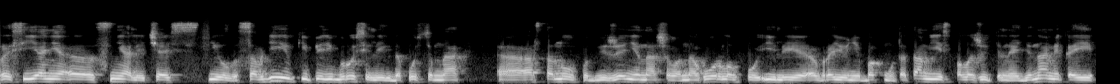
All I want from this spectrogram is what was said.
россияне сняли часть сил с Авдеевки, перебросили их, допустим, на остановку движения нашего на Горловку или в районе Бахмута. Там есть положительная динамика и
